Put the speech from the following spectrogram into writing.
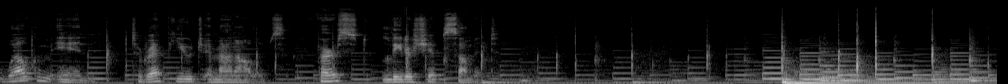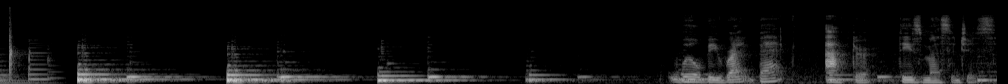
Welcome in to Refuge in Mount Olive's first Leadership Summit. We'll be right back after these messages.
